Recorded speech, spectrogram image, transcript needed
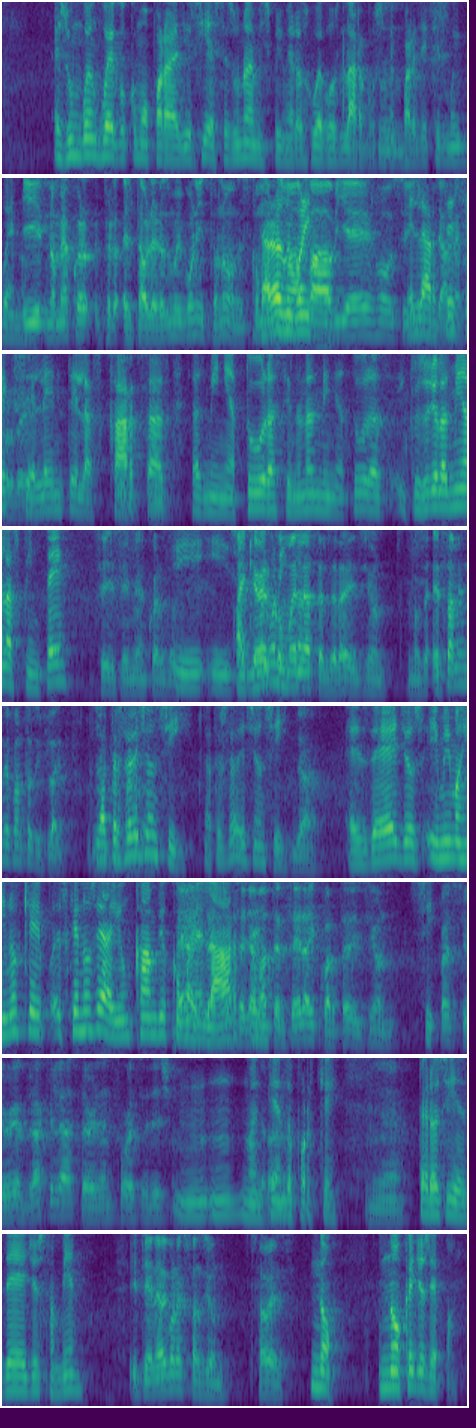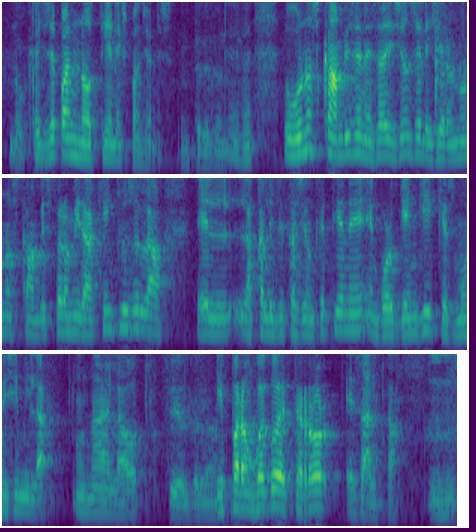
Es un buen juego como para decir, sí, este es uno de mis primeros juegos largos, me parece que es muy bueno. Mm. Y no me acuerdo, pero el tablero es muy bonito, ¿no? Es como es un muy mapa viejo, sí. el arte es excelente, las cartas, sí. las miniaturas, tiene unas miniaturas, incluso yo las mías las pinté. Sí, sí, me acuerdo. Y- y son Hay que ver cómo es la tercera edición. No sé. Es también de Fantasy Flight. La tercera edición sí, la tercera edición sí. Ya. Es de ellos. Y me imagino que, es que no sé, hay un cambio como Vea, en el te- arte. Se llama tercera y cuarta edición. Sí. Pues Fury of Dracula, third and fourth edition. Mm, mm, no entiendo por qué. Yeah. Pero sí, es de ellos también. Y tiene alguna expansión, ¿sabes? No, No que yo sepa, no, que yo sepa no tiene expansiones. Interesante. Hubo unos cambios en esa edición, se le hicieron unos cambios, pero mira que incluso la, el- la calificación que tiene en Board Game Geek es muy similar una de la otra. Sí, es verdad. Y para un juego de terror es alta. Ujú.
